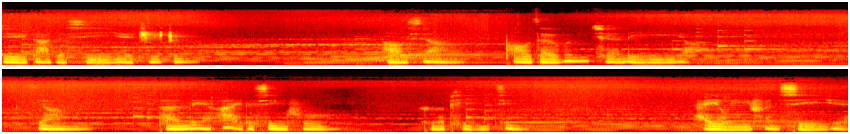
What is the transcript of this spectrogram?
巨大的喜悦之中，好像泡在温泉里一样，像谈恋爱的幸福和平静，还有一份喜悦，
